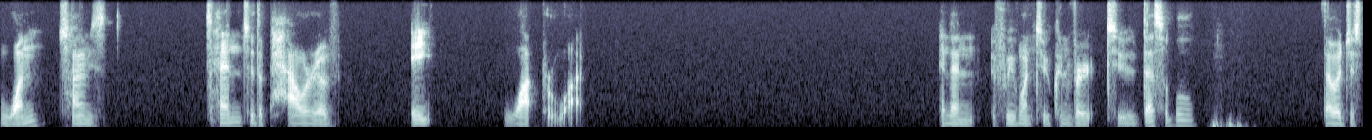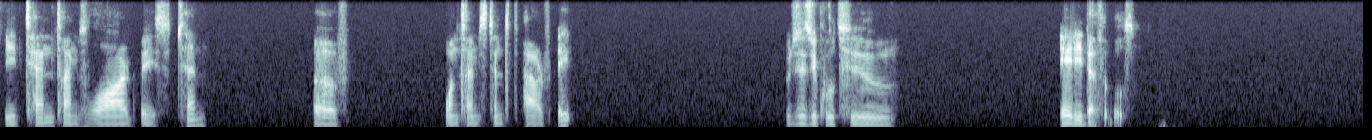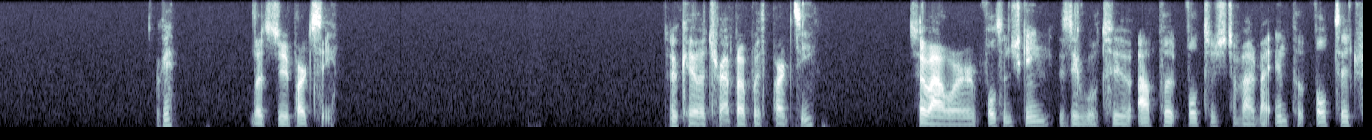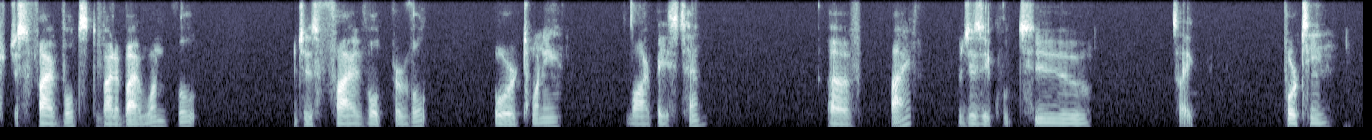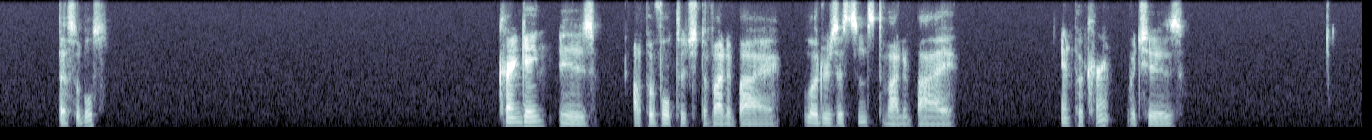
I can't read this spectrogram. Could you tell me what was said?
1 times 10 to the power of 8 watt per watt. And then if we want to convert to decibel, that would just be 10 times log base 10 of 1 times 10 to the power of 8, which is equal to 80 decibels. Okay, let's do part C. Okay, let's wrap up with part C. So our voltage gain is equal to output voltage divided by input voltage, which is 5 volts divided by 1 volt, which is 5 volt per volt, or 20 log base 10 of 5, which is equal to, it's like 14 decibels. Current gain is output voltage divided by load resistance divided by input current, which is,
